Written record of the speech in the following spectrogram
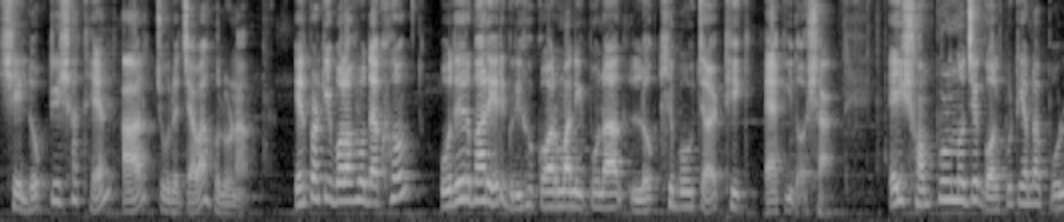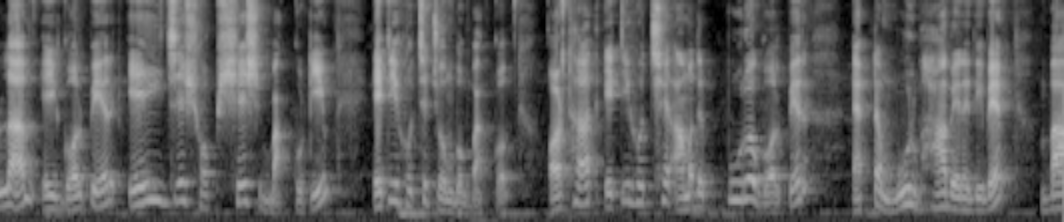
সেই লোকটির সাথে আর চলে যাওয়া হলো না। এরপর কি বলা হলো দেখো? ওদের বাড়ির গৃহকর্মা নিপুণা লক্ষ্মী বৌচার ঠিক একই দশা। এই সম্পূর্ণ যে গল্পটি আমরা পড়লাম, এই গল্পের এই যে সবশেষ বাক্যটি, এটি হচ্ছে চৌম্বক বাক্য। অর্থাৎ এটি হচ্ছে আমাদের পুরো গল্পের একটা মূল ভাব এনে দিবে বা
